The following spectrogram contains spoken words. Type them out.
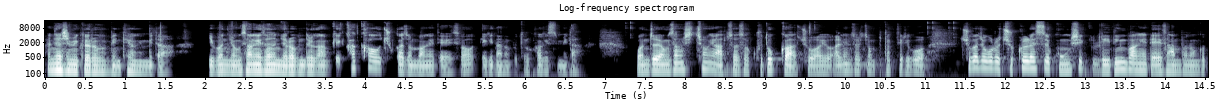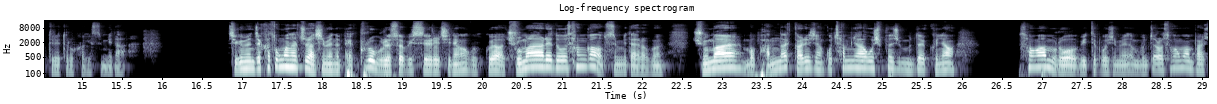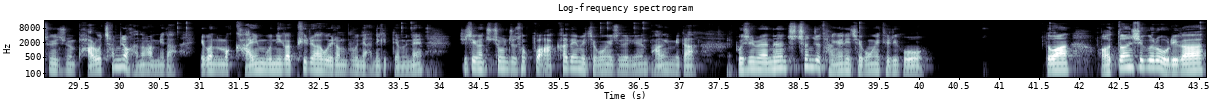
안녕하십니까 여러분 민태형입니다. 이번 영상에서는 여러분들과 함께 카카오 주가 전망에 대해서 얘기 나눠보도록 하겠습니다. 먼저 영상 시청에 앞서서 구독과 좋아요, 알림 설정 부탁드리고 추가적으로 주클래스 공식 리딩방에 대해서 한번 언급드리도록 하겠습니다. 지금 현재 카톡만 할 줄 아시면 100% 무료 서비스를 진행하고 있고요. 주말에도 상관없습니다, 여러분. 주말 뭐 밤낮 가리지 않고 참여하고 싶으신 분들 그냥 성함으로 밑에 보시면 문자로 성함만 발송해 주시면 바로 참여 가능합니다. 이거는 뭐 가입 문의가 필요하고 이런 부분이 아니기 때문에 실시간 추천주 속보 아카데미 제공해 드리는 방입니다. 보시면은 추천주 당연히 제공해 드리고 또한 어떤 식으로 우리가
